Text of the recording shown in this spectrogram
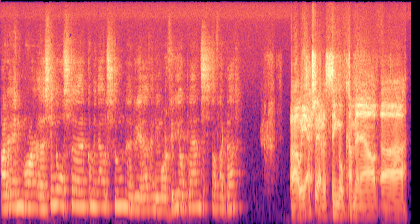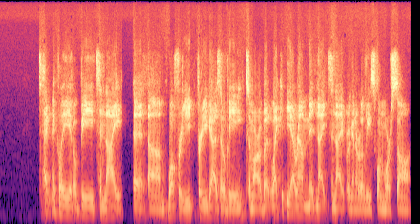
Are there any more uh, singles uh, coming out soon? Uh, do you have any more video plans stuff like that? Uh, we actually have a single coming out uh, technically it'll be tonight at, um, well for you for you guys it'll be tomorrow but like yeah around midnight tonight we're going to release one more song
